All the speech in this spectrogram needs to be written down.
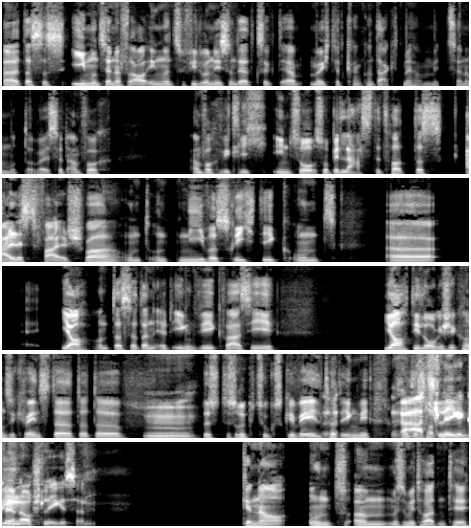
äh, dass es ihm und seiner Frau irgendwann zu viel geworden ist und er hat gesagt, er möchte halt keinen Kontakt mehr haben mit seiner Mutter, weil es halt einfach, einfach wirklich ihn so, so belastet hat, dass alles falsch war und, und nie was richtig und äh, ja, und dass er dann halt irgendwie quasi ja, die logische Konsequenz der, der, der hm. des, des, Rückzugs gewählt hat irgendwie. Ratschläge irgendwie, können auch Schläge sein. Genau. Und ähm, also mit harten Tee.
